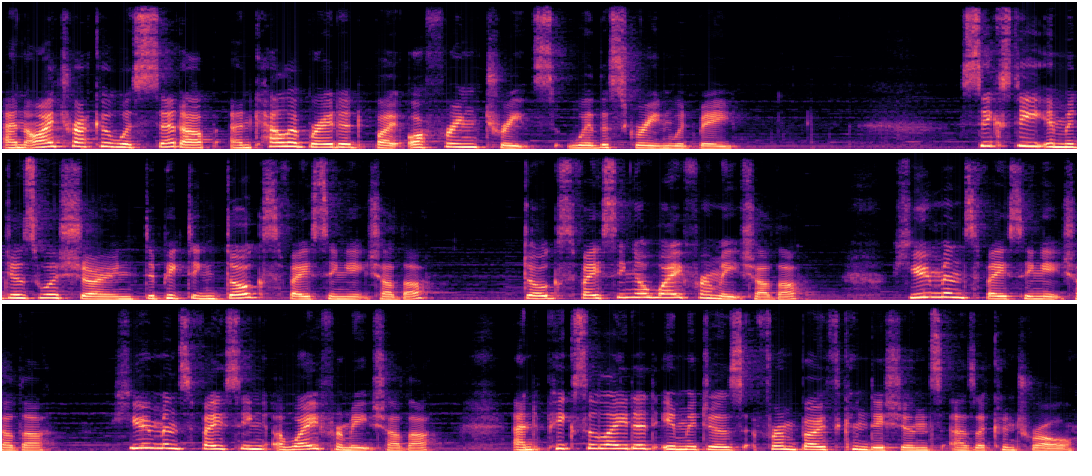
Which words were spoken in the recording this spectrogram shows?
An eye tracker was set up and calibrated by offering treats where the screen would be. 60 images were shown depicting dogs facing each other, dogs facing away from each other, humans facing each other, humans facing away from each other, and pixelated images from both conditions as a control.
